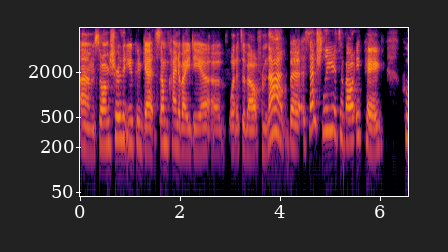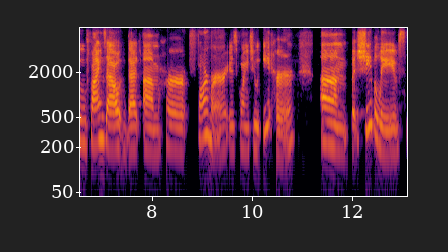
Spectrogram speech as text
Um, so I'm sure that you could get some kind of idea of what it's about from that. But essentially, it's about a pig who finds out that um, her farmer is going to eat her um, but she believes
